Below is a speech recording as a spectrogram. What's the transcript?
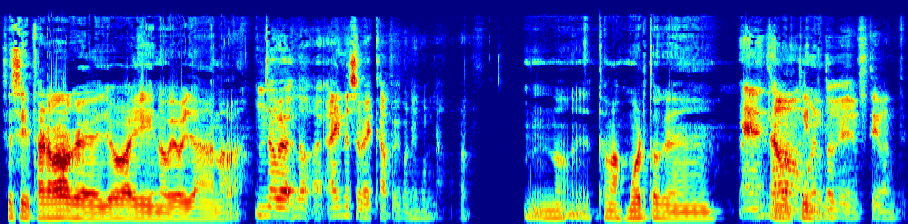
Sí, sí, está claro que yo ahí no veo ya nada. No veo- no, ahí no se ve escape por ningún lado. ¿no? No, está más muerto que... Eh, Estaba Martini. muerto que efectivamente.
